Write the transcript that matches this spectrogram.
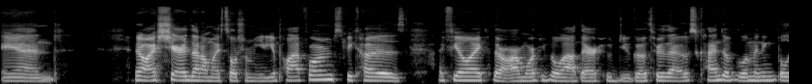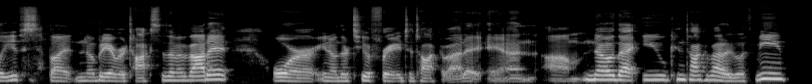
And know i shared that on my social media platforms because i feel like there are more people out there who do go through those kinds of limiting beliefs but nobody ever talks to them about it or you know they're too afraid to talk about it. And um, know that you can talk about it with me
